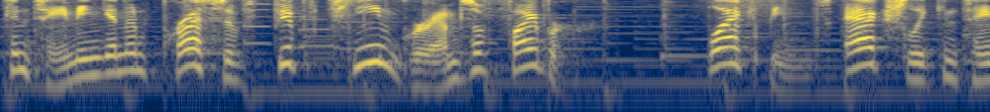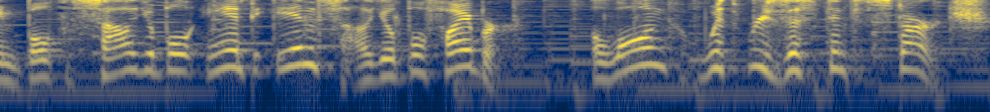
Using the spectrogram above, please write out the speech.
containing an impressive 15 grams of fiber. Black beans actually contain both soluble and insoluble fiber, along with resistant starch,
